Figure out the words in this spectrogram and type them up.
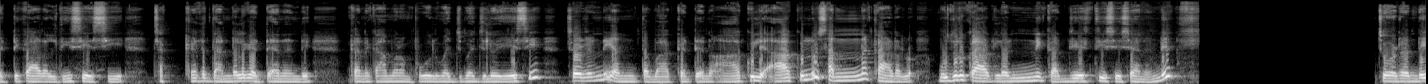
గట్టి కాడలు తీసేసి చక్కటి దండలు కట్టానండి. కనకాంబరం పూలు మధ్య మధ్యలో వేసి చూడండి ఎంత బాగా కట్టాను. ఆకులు ఆకులు సన్న కాడలు ముదురు కాడలన్నీ కట్ చేసి తీసేసానండి చూడండి.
